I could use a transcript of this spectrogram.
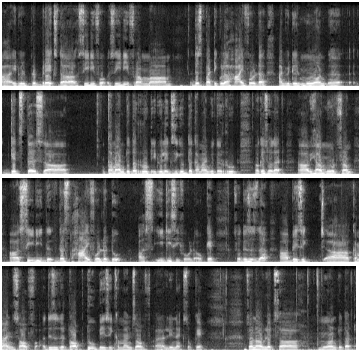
Uh, it will breaks the cd for cd from um, this particular high folder and we will move on uh, gets this uh, command to the root. It will execute the command with the root. Okay so that uh, we have moved from uh, cd the, this high folder to as etc folder. Okay so this is the uh, basic uh, commands of this is the top two basic commands of linux. Okay so now let's move on to that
